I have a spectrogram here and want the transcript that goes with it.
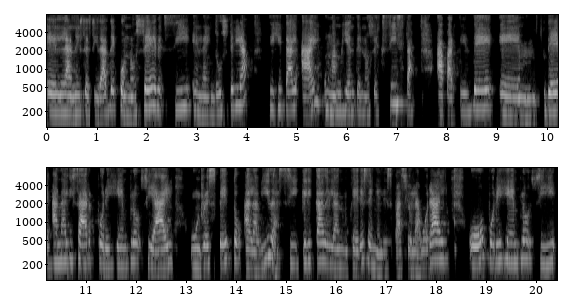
la necesidad de conocer si en la industria digital hay un ambiente no sexista a partir de, em, de analizar, por ejemplo, si hay un respeto a la vida cíclica de las mujeres en el espacio laboral o, por ejemplo, si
